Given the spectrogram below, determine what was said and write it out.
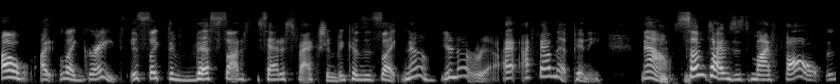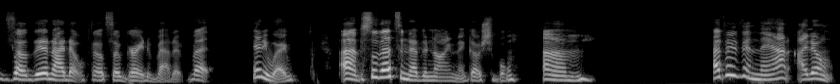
Oh I, like great. It's like the best satisfaction because it's like no you're not real. I, I found that penny. Now sometimes it's my fault and so then i don't feel so great about it but anyway um, so that's another non-negotiable. Um, other than that, I don't.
